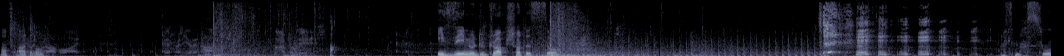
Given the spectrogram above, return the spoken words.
Auf A drauf. Ich sehe nur, du dropshottest so. Was machst du?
